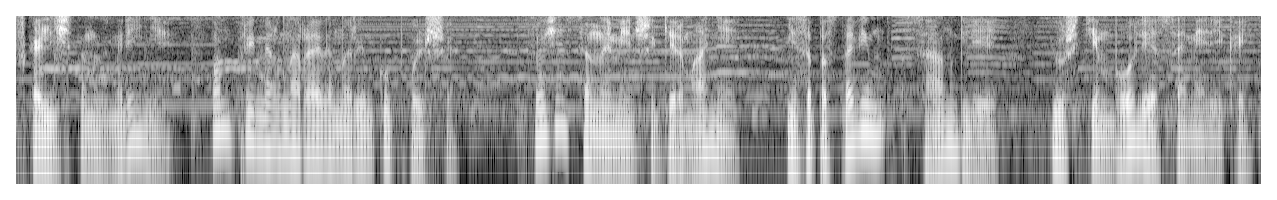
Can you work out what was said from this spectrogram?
В количественном измерении он примерно равен рынку Польши, существенно меньше Германии, несопоставим с Англией и уж тем более с Америкой –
